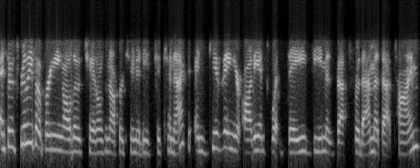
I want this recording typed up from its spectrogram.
And so it's really about bringing all those channels and opportunities to connect and giving your audience what they deem is best for them at that time.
